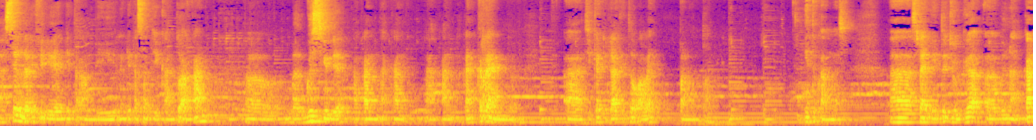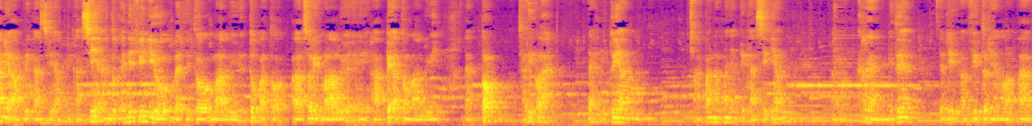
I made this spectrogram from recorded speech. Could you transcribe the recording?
hasil dari video yang kita ambil yang kita sajikan itu akan uh, bagus gitu ya akan akan akan akan keren gitu. uh, jika dilihat itu oleh penonton. Itu kan mas. Uh, selain itu juga uh, gunakan ya aplikasi-aplikasi untuk edit video baik itu melalui YouTube atau uh, sorry melalui HP atau melalui laptop carilah. Ya itu yang apa namanya aplikasi yang uh, keren gitu ya jadi uh, fitur yang uh,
